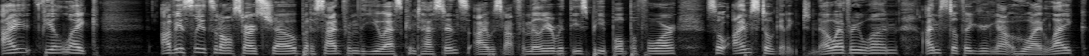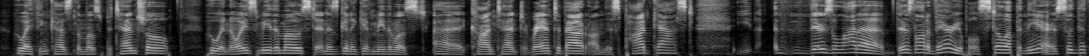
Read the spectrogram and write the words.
I feel like obviously it's an all stars show, but aside from the US contestants, I was not familiar with these people before. So I'm still getting to know everyone. I'm still figuring out who I like, who I think has the most potential, who annoys me the most, and is going to give me the most uh, content to rant about on this podcast. There's a lot of there's a lot of variables still up in the air. So the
